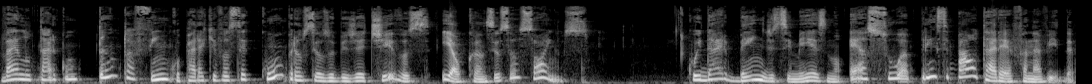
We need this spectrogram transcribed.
vai lutar com tanto afinco para que você cumpra os seus objetivos e alcance os seus sonhos. Cuidar bem de si mesmo é a sua principal tarefa na vida.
